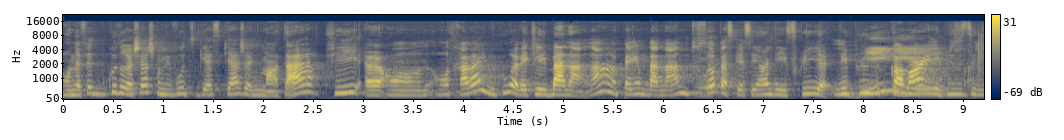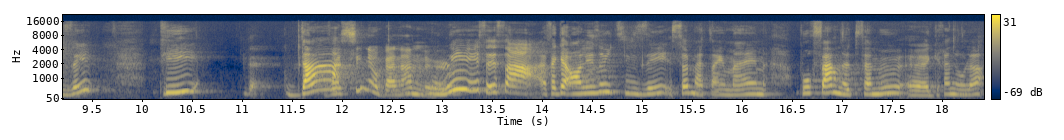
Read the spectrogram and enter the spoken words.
on a fait beaucoup de recherches au niveau du gaspillage alimentaire, puis euh, on, on travaille beaucoup avec les bananes, hein, un pain banane, tout ça, parce que c'est un des fruits les plus Oui. communs et les plus utilisés. Puis, dans, Voici nos bananes mûres. oui, c'est ça. Fait on les a utilisés ce matin même pour faire notre fameux euh, granola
